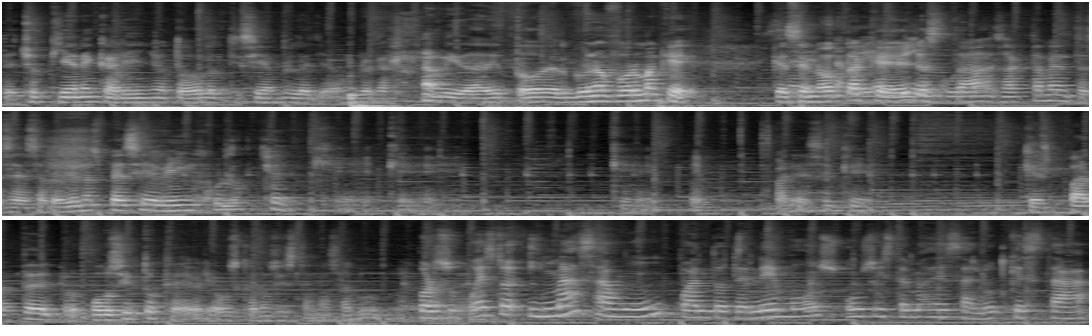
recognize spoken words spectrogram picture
de hecho tiene cariño, todos los diciembre le lleva un regalo de Navidad y todo, de alguna forma que, que se, nota que ella está, exactamente, se desarrolla una especie de vínculo que, que, que parece que, que es parte del propósito que debería buscar un sistema de salud. Por supuesto, y más aún cuando tenemos un sistema de salud que está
